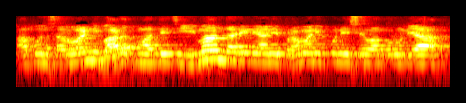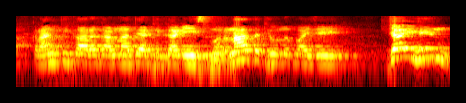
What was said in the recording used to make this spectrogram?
आपण सर्वांनी भारत मातेची इमानदारीने आणि प्रामाणिकपणे सेवा करून या क्रांतिकारकांना त्या ठिकाणी स्मरणात ठेवलं पाहिजे. जय हिंद!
